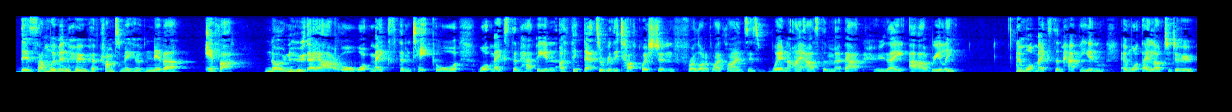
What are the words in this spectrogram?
there's some women who have come to me who've never ever known who they are or what makes them tick or what makes them happy and i think that's a really tough question for a lot of my clients is when i ask them about who they are really and what makes them happy and and what they love to do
